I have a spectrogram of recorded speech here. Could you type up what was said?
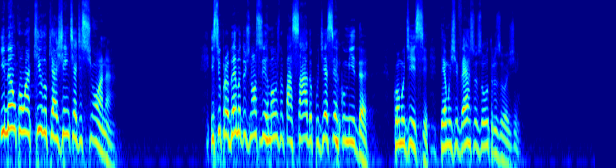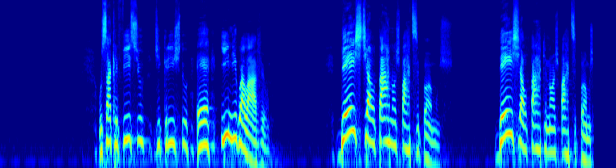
E não com aquilo que a gente adiciona. E se o problema dos nossos irmãos no passado podia ser comida, como disse, temos diversos outros hoje. O sacrifício de Cristo é inigualável. Deste altar nós participamos. Deste altar que nós participamos.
